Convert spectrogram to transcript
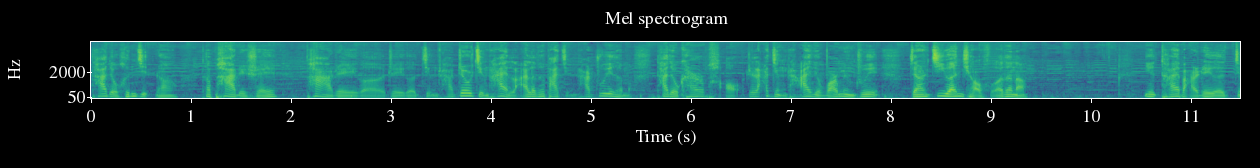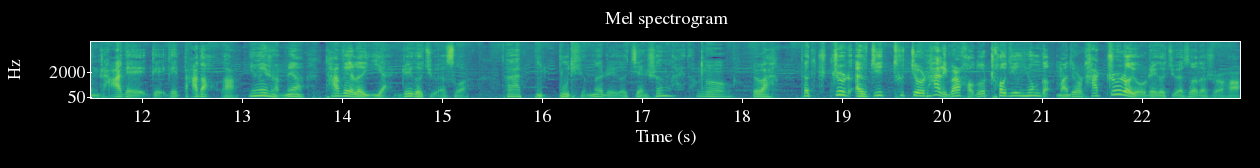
他就很紧张，他怕这谁。怕这个这个警察，这时候警察也来了，他怕警察追他嘛，他就开始跑。这俩警察也就玩命追，加上机缘巧合的呢，因为他还把这个警察给给给打倒了。因为什么呀？他为了演这个角色，他还不不停的这个健身来的，嗯，对吧？他知道，哎，就就是他里边好多超级英雄梗嘛，就是他知道有这个角色的时候，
